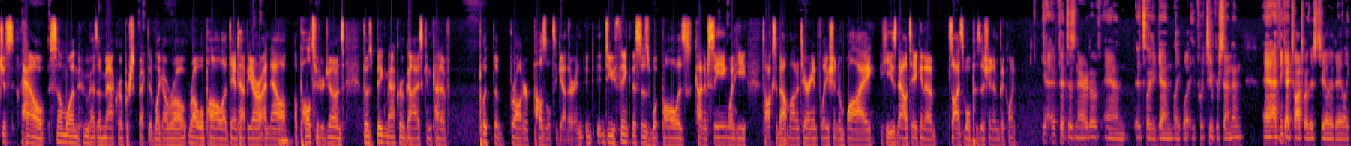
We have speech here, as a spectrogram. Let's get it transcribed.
just how someone who has a macro perspective, like a Ra- Raoul Pal, a Dan Tapiero, and now a, Paul Tudor Jones, those big macro guys can kind of put the broader puzzle together. And, do you think this is what Paul is kind of seeing when he talks about monetary inflation and why he's now taking a sizable position in Bitcoin? Yeah, it fits his narrative, and it's like again, like what he put two percent in and I think I talked about this the other day. Like,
